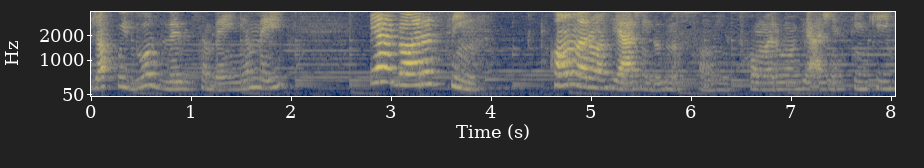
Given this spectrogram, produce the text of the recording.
já fui duas vezes também, amei. E agora sim, como era uma viagem dos meus sonhos, como era uma viagem assim que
